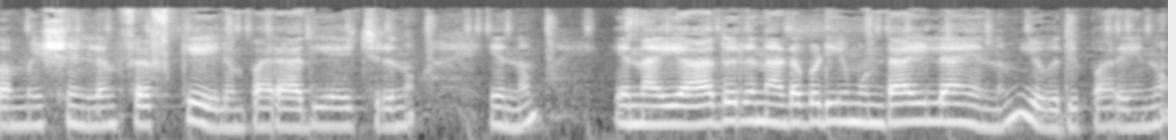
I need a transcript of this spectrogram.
കമ്മീഷനിലും ഫെഫ്കെയിലും പരാതി അയച്ചിരുന്നു എന്നും എന്നാൽ യാതൊരു നടപടിയും ഉണ്ടായില്ല എന്നും യുവതി പറയുന്നു.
